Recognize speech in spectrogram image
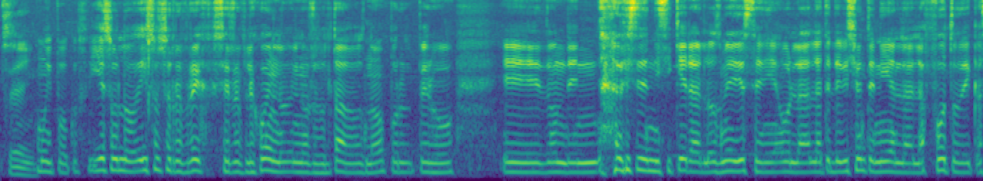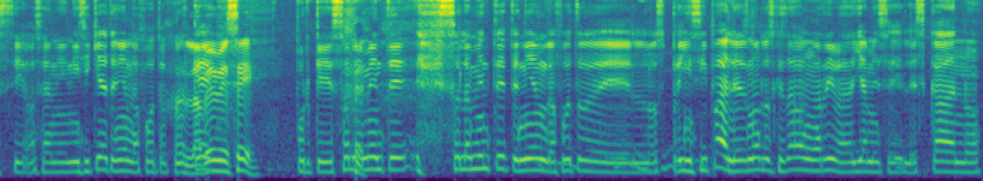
Sí. muy pocos. Y eso, lo, eso se, reflej- se reflejó en, lo- en los resultados, ¿no? Por- pero eh, donde a veces ni siquiera los medios tenían, o la, la televisión tenía la, la foto de Castillo, o sea, ni, ni siquiera tenían la foto. ¿Por La qué? BBC. porque solamente, solamente tenían la foto de los principales, ¿no? Los que estaban arriba, llámese el Escano,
